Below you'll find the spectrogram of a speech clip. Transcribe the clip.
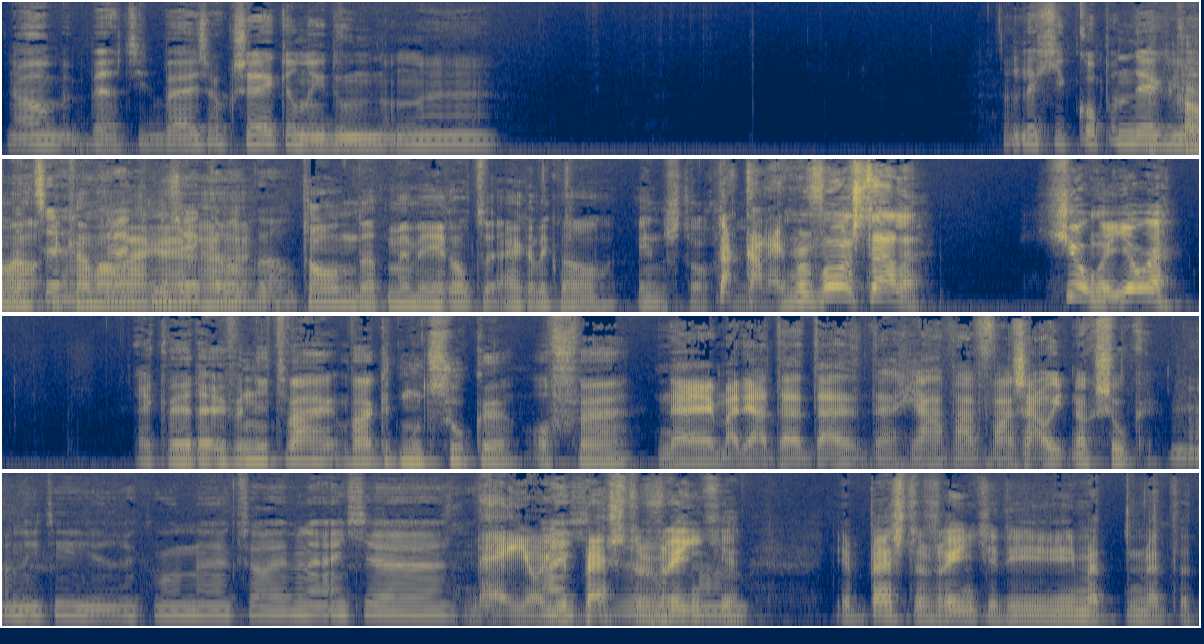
Nou, met Bertie erbij zou ik zeker niet doen. Dan, eh, dan lig je kop en Ik degelijk. kan wel, Dat ik eh, kan wel begrijp je zeggen, zeker eh, ook wel. Toon, dat mijn wereld eigenlijk wel instort. Dat kan ik me voorstellen. Jongen, jongen. Ik weet even niet waar, waar ik het moet zoeken. Of, eh, Nee, maar ja, dat, dat, dat- ja waar, waar zou je het nog zoeken? Ja, niet hier. Ik, gewoon, eh, ik zou even een eindje... Nee joh, je beste vriendje. gaan. Je beste vriendje die met, met het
